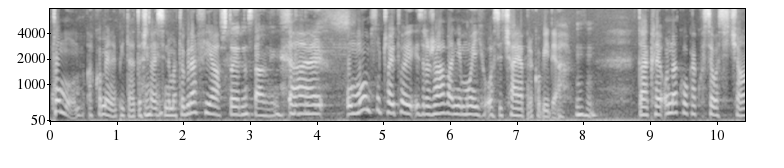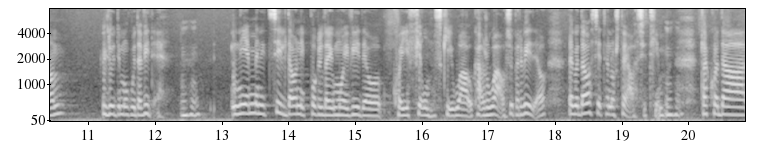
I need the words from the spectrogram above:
po mom, ako mene pitate šta je cinematografija, Što je jednostavniji? a, u mom slučaju to je izražavanje mojih osjećaja preko videa. Dakle, onako kako se osjećam, ljudi mogu da vide. Nije meni cilj da oni pogledaju moj video koji je filmski, wow, kažu wow, super video, nego da osjete ono što ja osjetim. Tako da,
